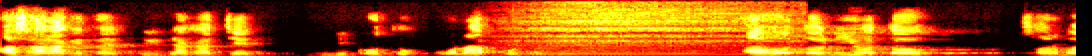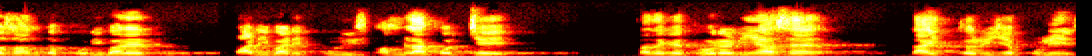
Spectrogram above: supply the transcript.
আসার আগে তার তিনি দেখাচ্ছেন তিনি কত কলা প্রশাসন আহত, নিহত, সর্বশান্ত পরিবারের বাড়ি বাড়ি পুলিশ হামলা করছে, তাদেরকে ধরে নিয়ে আসে দায়িত্ব নিয়েছে পুলিশ।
